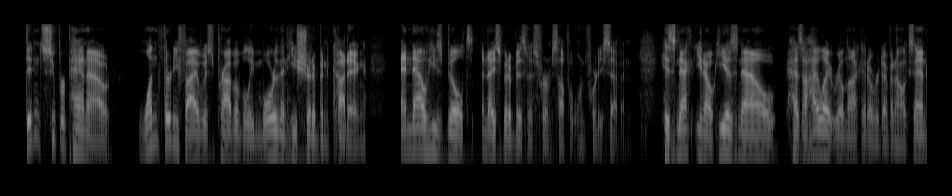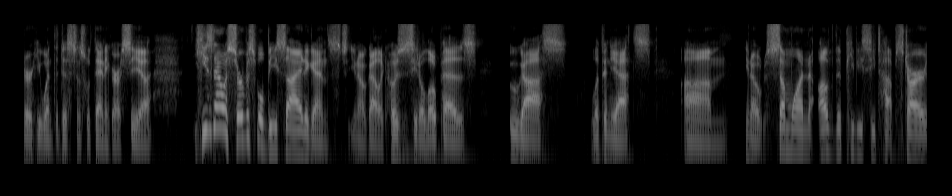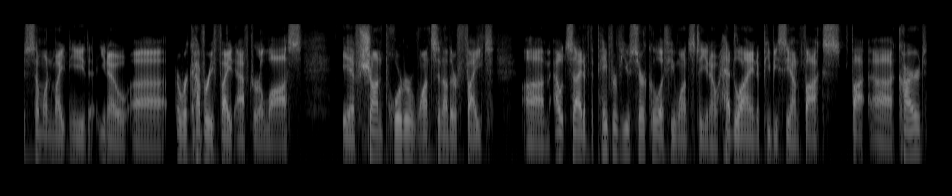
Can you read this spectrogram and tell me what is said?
didn't super pan out 135 was probably more than he should have been cutting. And now he's built a nice bit of business for himself at 147. His neck, you know, he is now has a highlight reel knockout over Devon Alexander. He went the distance with Danny Garcia. He's now a serviceable B side against, you know, a guy like Josesito Lopez, Ugas, Lipinets. Um, you know, someone of the PBC top stars, someone might need, you know, uh, a recovery fight after a loss if Shawn Porter wants another fight um, outside of the pay per view circle, if he wants to, you know, headline a PBC on Fox uh, card,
